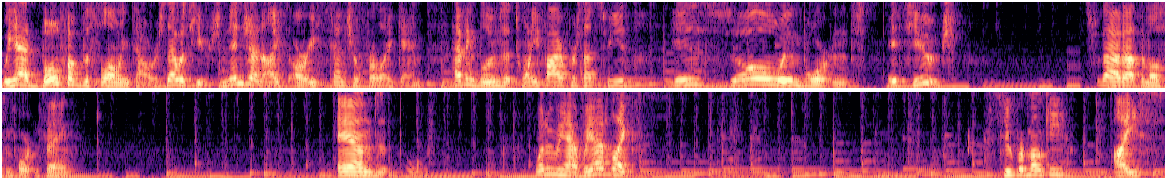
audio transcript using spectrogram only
We had both of the slowing towers. That was huge. Ninja and Ice are essential for late game. Having bloons at 25% speed is so important. It's huge. It's without doubt the most important thing. And what do we have? We had like Super Monkey, Ice,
